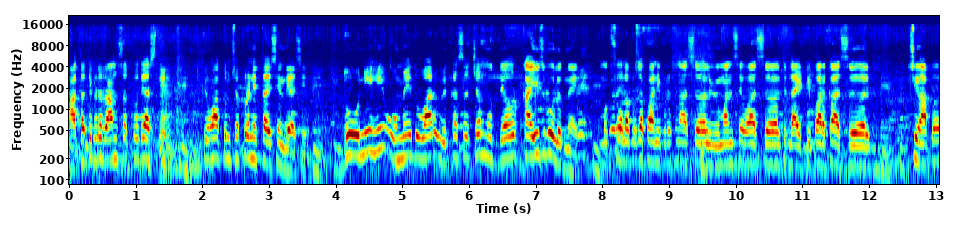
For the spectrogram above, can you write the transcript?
आता तिकडे राम सातपुते असतील किंवा तुमच्या प्रणिताई शिंदे असेल दोन्हीही उमेदवार विकासाच्या मुद्द्यावर काहीच बोलत नाहीत. मग सोलापूरचा पाणी प्रश्न असेल विमानसेवा असेल तिथला आय टी पार्क असेल आपण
